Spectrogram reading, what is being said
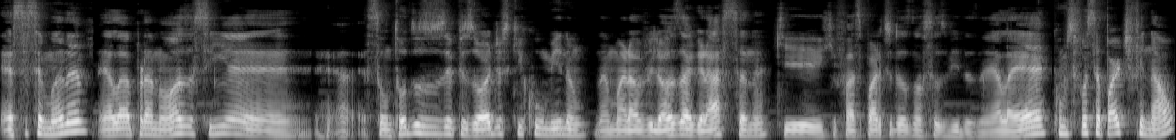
essa semana, ela para nós, assim, é... é- São todos os episódios que culminam na maravilhosa graça, né? Que, que faz parte das nossas vidas, né? Ela é como se fosse a parte final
